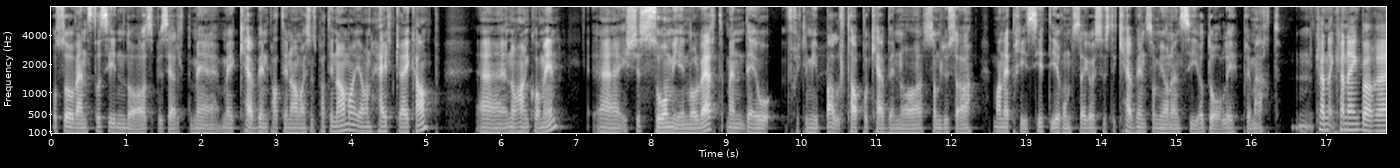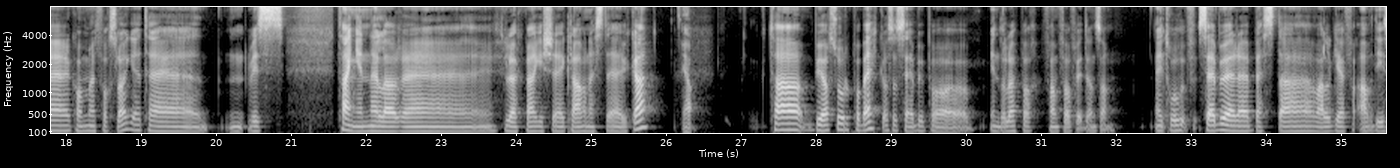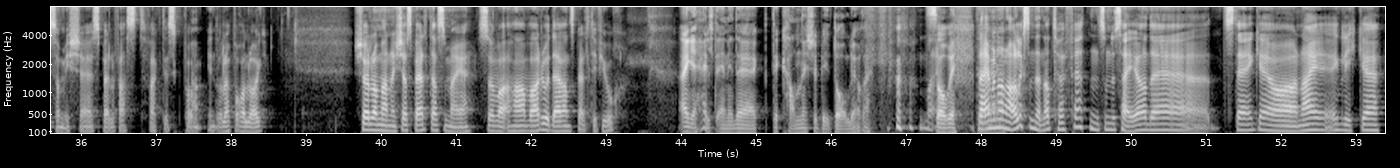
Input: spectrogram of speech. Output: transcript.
Og så venstresiden, da, spesielt med, med Kevin Patinama. Jeg syns Patinama gjør en helt grei kamp eh, når han kommer inn. Eh, ikke så mye involvert, men det er jo fryktelig mye balltap på Kevin. Og som du sa, man er prisgitt de rundt seg, og jeg syns det er Kevin som gjør den sida dårlig, primært. Mm, Kan, kan jeg bare komme med et forslag til mm, Hvis Tangen eller eh, Løkberg ikke er klar neste uke? Ja. Ta Bjørsol på bekk, og så Sebu på indreløper framfor Fridtjonsson. Jeg tror Sebu er det beste valget av de som ikke spiller fast, faktisk, på Ja. indreløperrolle òg. Selv om han ikke har spilt der så mye, så var, han, var det jo der han spilte i fjor. Jeg er helt enig. Det, det kan ikke bli dårligere. Sorry. Det, Nei, men han har liksom denne tøffheten, som du sier, det steget og Nei, jeg liker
